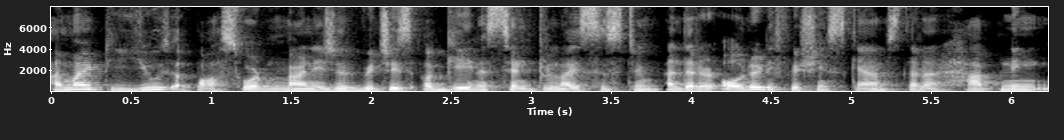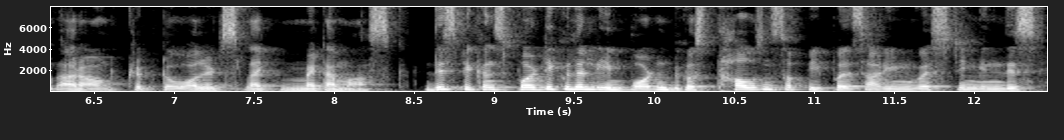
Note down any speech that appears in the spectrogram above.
I might use a password manager which is again a centralized system and there are already phishing scams that are happening around crypto wallets like MetaMask. This becomes particularly important because thousands of people are investing in this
